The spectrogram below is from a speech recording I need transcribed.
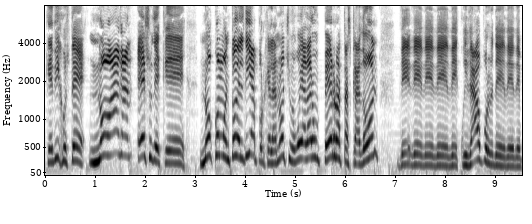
Que dijo usted, no hagan eso de que no como en todo el día porque a la noche me voy a dar un perro atascadón de, de, de, de, de cuidado por de, de, de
